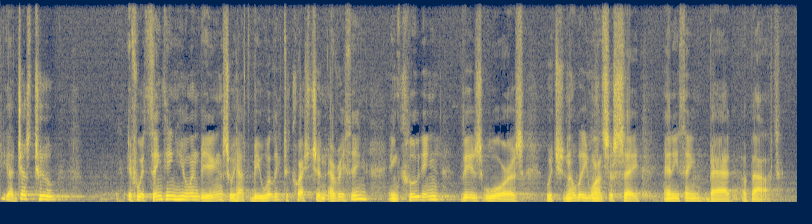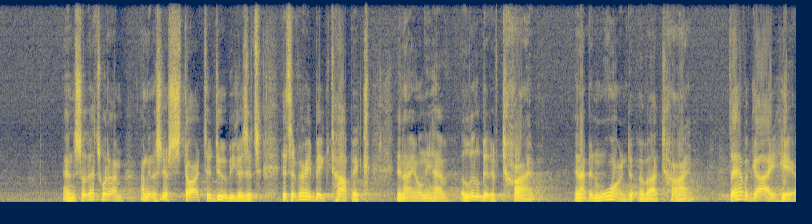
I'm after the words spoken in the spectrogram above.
yeah, just to, if we're thinking human beings, we have to be willing to question everything, including these wars, which nobody wants to say anything bad about. And so that's what I'm, I'm going to just start to do because it's, it's a very big topic and I only have a little bit of time. And I've been warned about time. They have a guy here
